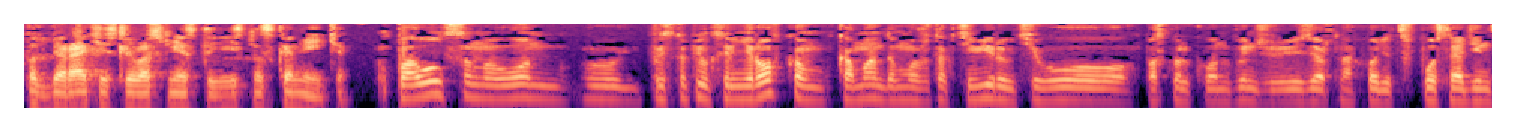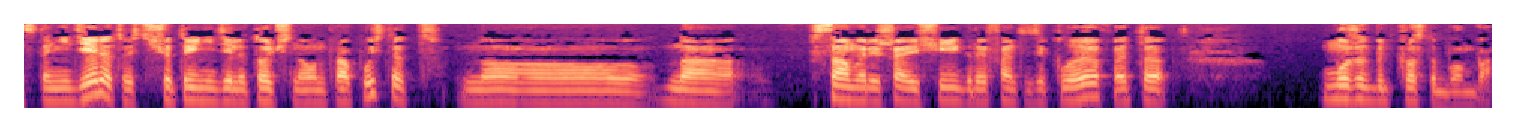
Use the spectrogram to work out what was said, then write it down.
подбирать, если у вас место есть на скамейке. По Улсону он э, приступил к тренировкам, команда может активировать его, поскольку он в injury reserve находится после 11 недели, то есть еще три недели точно он пропустит, но на самые решающие игры фэнтези плей-офф это может быть просто бомба.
